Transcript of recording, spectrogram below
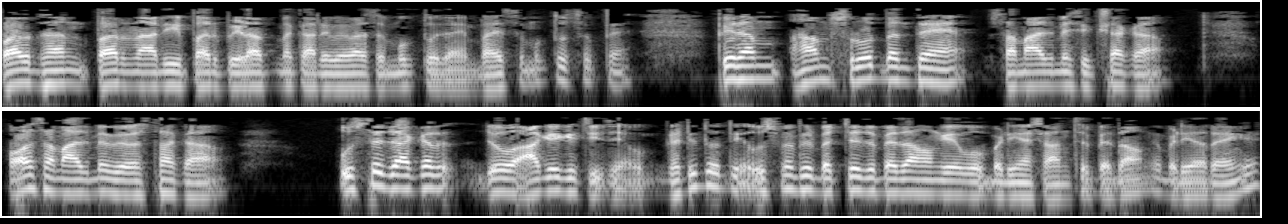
पर धन, पर नारी, पर पीड़ात्मक कार्य व्यवहार से मुक्त हो जाए, भय से मुक्त हो सकते हैं। फिर हम हम स्रोत बनते हैं समाज में शिक्षा का और समाज में व्यवस्था का उससे जाकर जो आगे की चीज़ें घटित होती है। उसमें फिर बच्चे जो पैदा होंगे वो बढ़िया शान से पैदा होंगे बढ़िया रहेंगे।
